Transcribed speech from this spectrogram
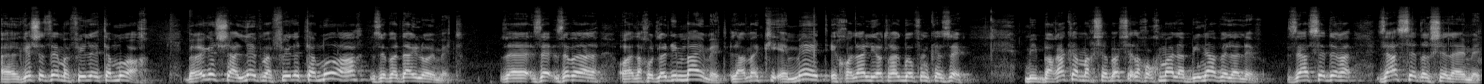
הרגש הזה מפעיל את המוח. ברגע שהלב מפעיל את המוח, זה ודאי לא אמת. זה, זה, זה, או אנחנו עוד לא יודעים מה האמת. למה? כי אמת יכולה להיות רק באופן כזה. מברק המחשבה של החוכמה לבינה וללב. זה הסדר, זה הסדר של האמת.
